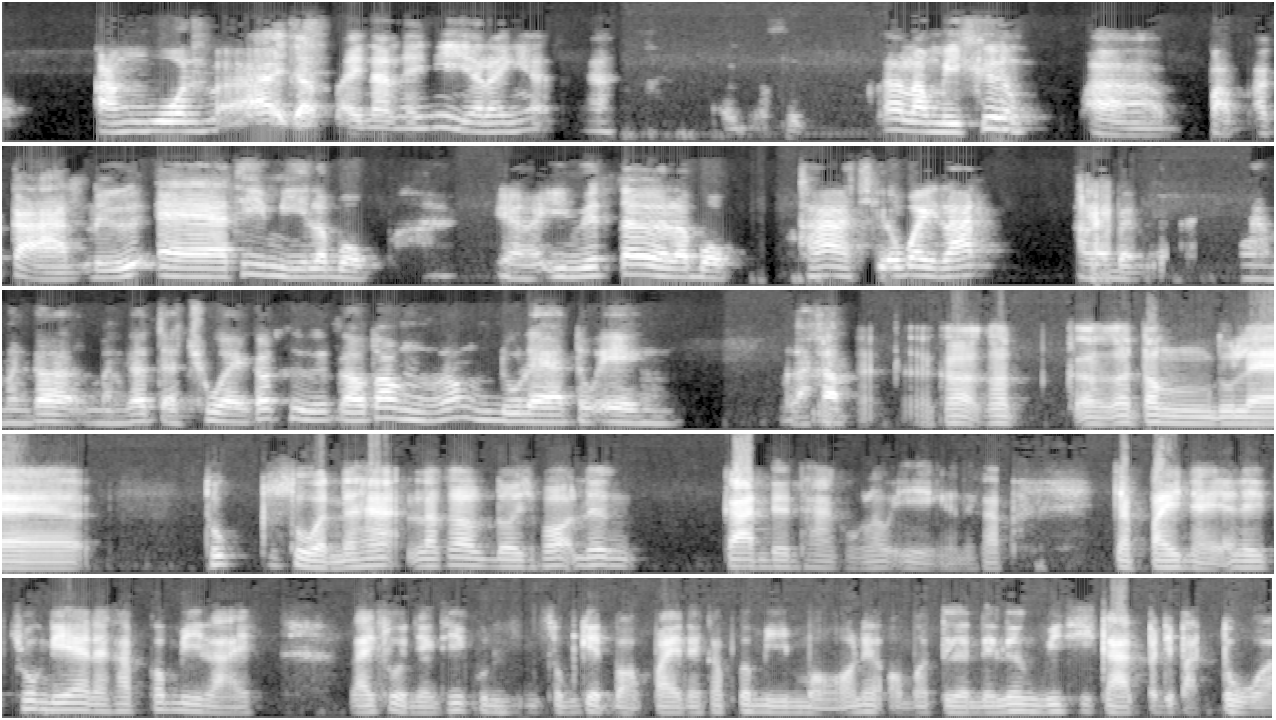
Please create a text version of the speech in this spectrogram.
กังวลว่าไอ้จะไอ้นั่นไอ้นี่อะไรเงี้ยนะถ้าเรามีเครื่องอ่าปรับอากาศหรือแอร์ที่มีระบบอย่างอินเวอร์เตอร์ระบบฆ่าเชื้อไวรัสอะไรแบบนี้อ่ามันก็มันก็จะช่วยก็คือเราต้องต้องดูแลตัวเอง แหละครับก็ก็ก็ต้องดูแลทุกส่วนนะฮะ แล้วก็โดยเฉพาะเรื่องการเดินทางของเราเองนะครับ จะไปไหนอะไรช่วงนี้นะครับ ก็มีหลายหลายส่วนอย่างที่คุณสมเกียรติบอกไปนะครับ ก็มีหมอเนี่ยออกมาเตือนในเรื่องวิธีการปฏิบัติตัว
